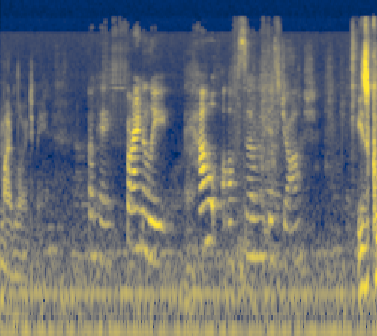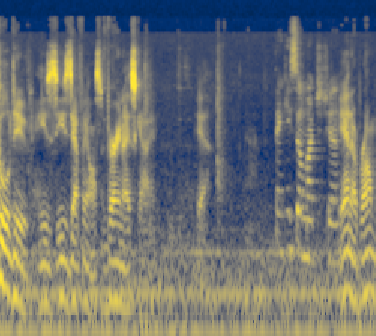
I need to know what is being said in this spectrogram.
mind blowing to me. Okay, finally, how awesome is Josh? He's a cool dude. He's, he's definitely awesome. Very nice guy. Yeah. Thank you so much, Geoff. Yeah, no problem.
